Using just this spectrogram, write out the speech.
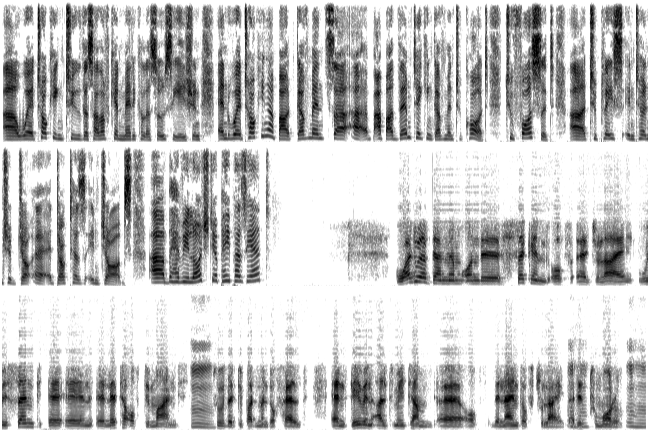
uh, we're talking to the South African Medical Association, and we're talking about governments uh, uh about them taking government to court to force it uh, to place internship jo- uh, doctors in jobs. Um, have you lodged your papers yet? What we have done, ma'am, on the 2nd of uh, July, we sent a, a, a letter of demand mm. to the Department of Health and gave an ultimatum uh, of the 9th of July. That mm-hmm. is tomorrow. Mm-hmm.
